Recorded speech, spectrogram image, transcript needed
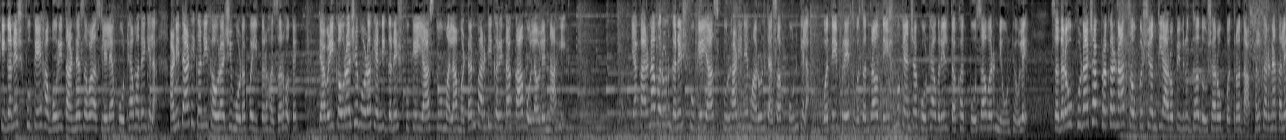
की गणेश फुके हा बोरी तांड्याजवळ असलेल्या कोठ्यामध्ये गेला आणि त्या ठिकाणी कौराजी मोडक व इतर हजर होते. त्यावेळी कौराजी मोडक यांनी गणेश फुके यास तू मला मटन पार्टी करिता का बोलावले नाही? या कारणावरून गणेश फुके यास कुऱ्हाडीने मारून त्याचा खून केला व ते प्रेत वसंतराव देशमुख यांच्या कोठ्यावरील तखत पोसावर नेऊन ठेवले. सदरऊ खुनाच्या प्रकरणात चौकशी अंती आरोपीविरुद्ध दोषारोप पत्र दाखल करण्यात आले.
